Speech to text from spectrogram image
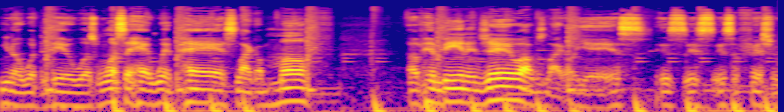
you know what the deal was. Once it had went past like a month of him being in jail, I was like, oh yeah, it's it's it's, it's official.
